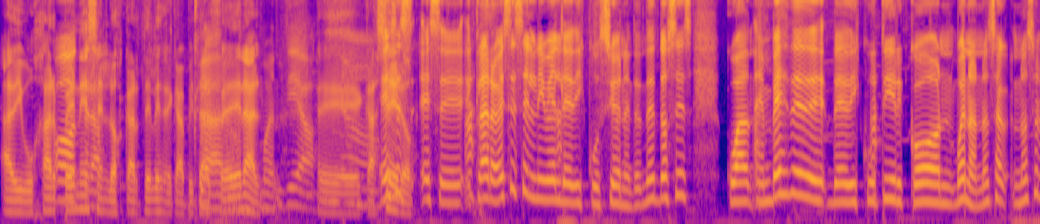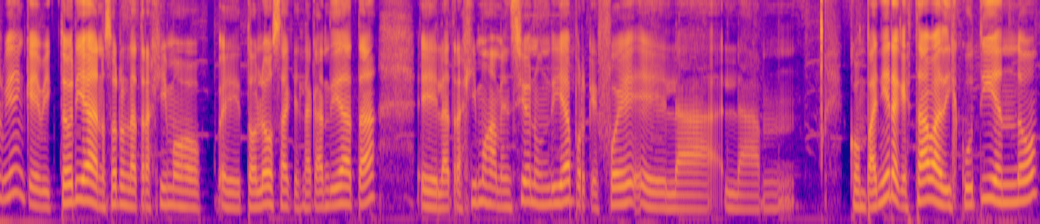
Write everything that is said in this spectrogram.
a dibujar otra. penes en los carteles de Capital Claro, Federal. bueno. Eh, No. Ese casero. es, ese, claro, ese es el nivel de discusión, ¿entendés? Entonces, cuan- en vez de, de discutir con, bueno, no se, no se olviden que Victoria, nosotros la trajimos, eh, Tolosa, que es la candidata, eh, la trajimos a mención un día porque fue eh, la, la, mm, compañera que estaba discutiendo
